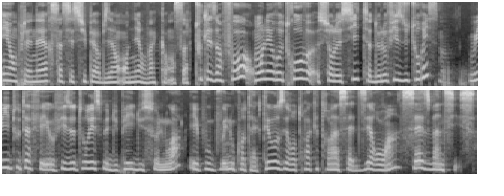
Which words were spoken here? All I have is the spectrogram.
Et en plein air, ça c'est super bien, on est en vacances. Toutes les infos, on les retrouve sur le site de l'Office du tourisme Oui, tout à fait, Office de tourisme du pays du Saulnois. Et vous pouvez nous contacter au 03 87 01 16 26.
